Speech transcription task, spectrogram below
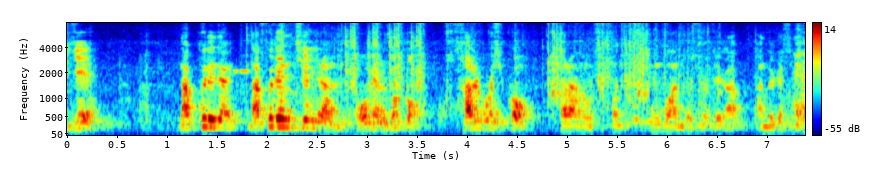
이게 낙후된, 낙후된 지역이라는 오명을 벗고 살고 싶고 살아가고 싶은 행복한 도시로 제가 만들겠습니다.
